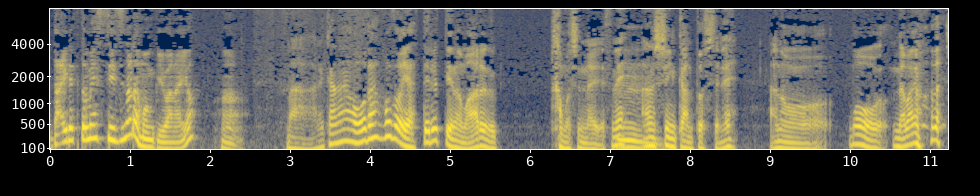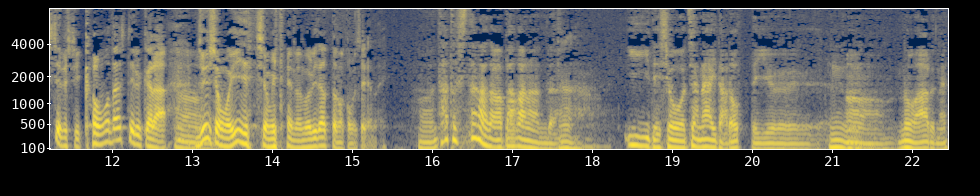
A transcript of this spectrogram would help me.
ダイレクトメッセージなら文句言わないよ。うん。まあ、あれかな、横断歩道やってるっていうのもあるかもしれないですね。うん安心感としてね。あのーもう、名前も出してるし、顔も出してるから、うん住所もいいでしょみたいなノリだったのかもしれない。うん、だとしたらだバカなんだ。いいでしょうじゃないだろっていう、うんのはあるね。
